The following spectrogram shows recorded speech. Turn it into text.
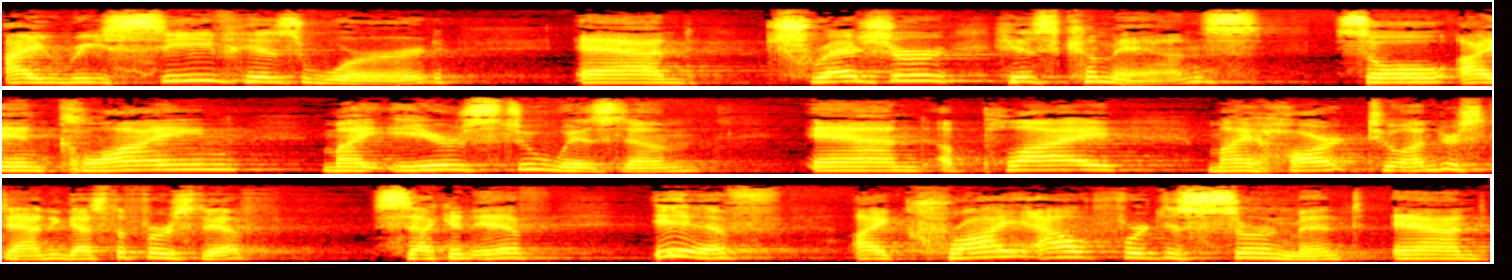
I receive His word and treasure His commands, so I incline my ears to wisdom and apply my heart to understanding. That's the first if. Second if, if I cry out for discernment and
